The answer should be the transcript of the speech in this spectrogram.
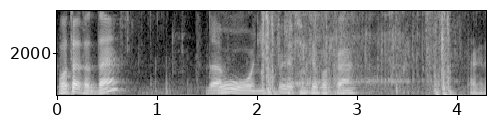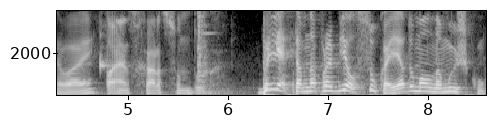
Вот этот, да? Да. О, нихуя Ну ты пока. Так, давай. Lions Hard сундук. Блять, там на пробел, сука, я думал на мышку.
